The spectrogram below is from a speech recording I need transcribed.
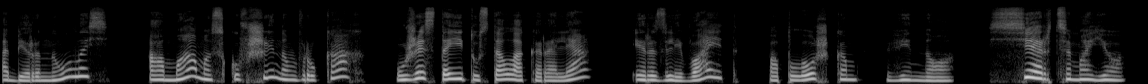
обернулась, а мама с кувшином в руках уже стоит у стола короля и разливает по плошкам вино. Сердце мое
